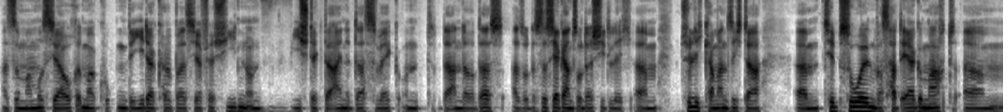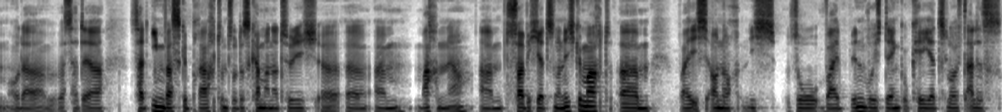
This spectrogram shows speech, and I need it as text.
Also man muss ja auch immer gucken, jeder Körper ist ja verschieden und wie steckt der eine das weg und der andere das. Also das ist ja ganz unterschiedlich. Ähm, natürlich kann man sich da ähm, Tipps holen, was hat er gemacht ähm, oder was hat er, es hat ihm was gebracht und so, das kann man natürlich äh, äh, ähm, machen. Ja? Ähm, das habe ich jetzt noch nicht gemacht, ähm, weil ich auch noch nicht so weit bin, wo ich denke, okay, jetzt läuft alles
